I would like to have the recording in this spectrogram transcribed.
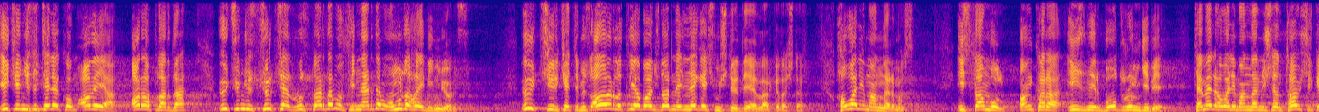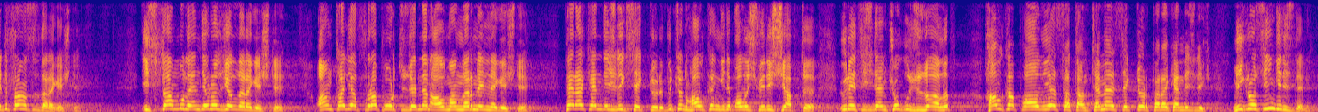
İkincisi Telekom Avea Araplarda. Üçüncüsü Turkcell Ruslarda mı Finlerde mi onu daha iyi bilmiyoruz. Üç şirketimiz ağırlıklı yabancıların eline geçmiştir değerli arkadaşlar. Havalimanlarımız İstanbul, Ankara, İzmir, Bodrum gibi temel havalimanlarının işleten TAV şirketi Fransızlara geçti. İstanbul Endonezyalılara geçti. Antalya Fraport üzerinden Almanların eline geçti. Perakendecilik sektörü bütün halkın gidip alışveriş yaptığı, üreticiden çok ucuza alıp halka pahalıya satan temel sektör perakendecilik. Migros İngilizlerin.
